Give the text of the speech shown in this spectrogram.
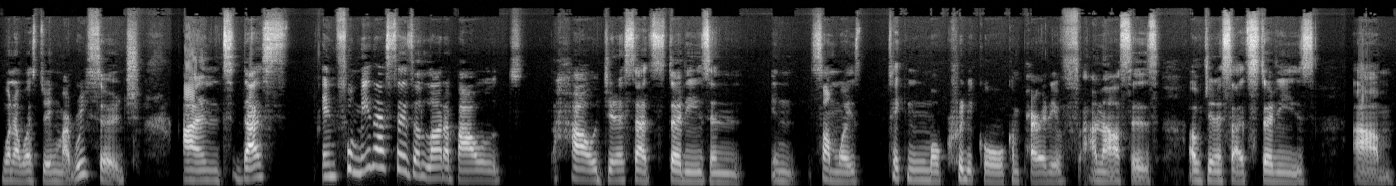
when I was doing my research. And that's, and for me, that says a lot about how genocide studies and in some ways taking more critical comparative analysis of genocide studies um,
